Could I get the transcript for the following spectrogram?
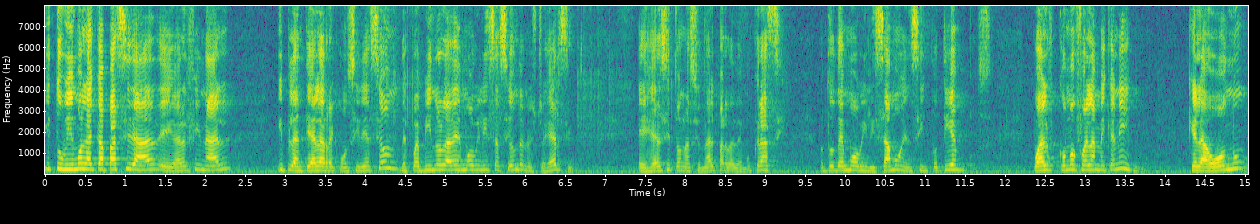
Y tuvimos la capacidad de llegar al final y plantear la reconciliación. Después vino la desmovilización de nuestro ejército, Ejército Nacional para la Democracia. Nosotros desmovilizamos en cinco tiempos. ¿Cuál, ¿Cómo fue el mecanismo? Que la ONU,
